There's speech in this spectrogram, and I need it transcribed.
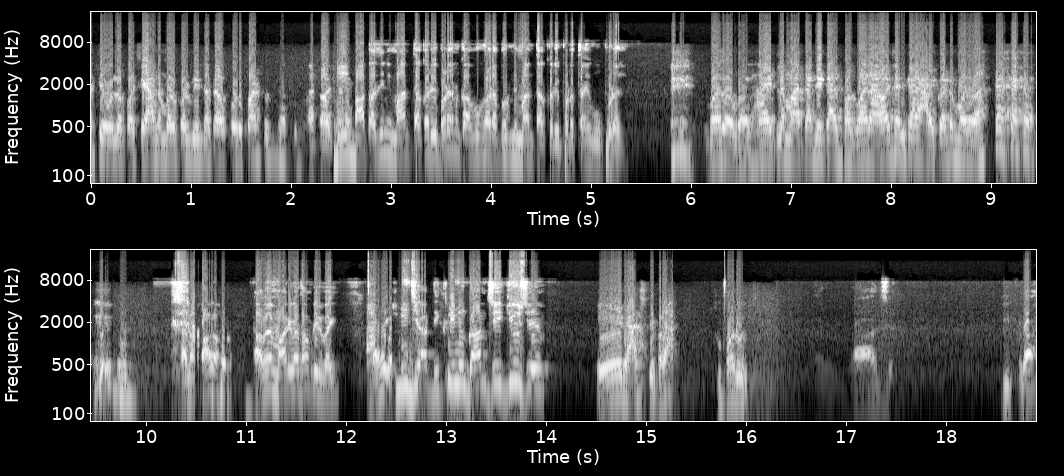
નથી. ઓલો પછી આ નંબર પર બી લગાવ. કોઈ ઉપાડતું જ નથી. માતાજીની માનતા કરવી પડે ને કાબુ ઉઘાડા પગની માનતા કરવી પડે ત્યાં ઉપડે બરોબર. હા એટલે માતાજી કાલ ભગવાન આવે છે ને કાલ હાઈકોર્ટ મળવા. હવે મારી વાત સાંભળી ભાઈ. હવે જે આ દીકરીનું ગામ છે કયું છે? એ રાજપીપળા ભરૂચ. રાજ પીપળા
